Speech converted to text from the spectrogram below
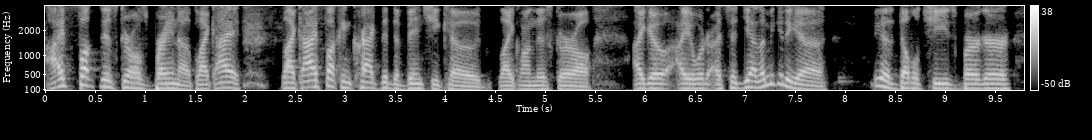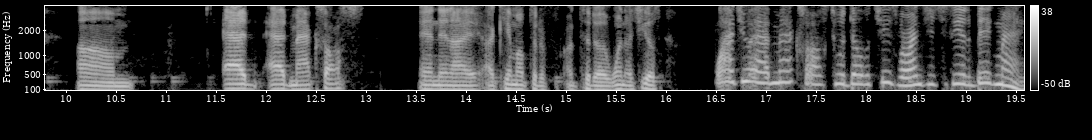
I fucked this girl's brain up. Like I like I fucking cracked the Da Vinci code like on this girl. I go I order I said, "Yeah, let me get a uh, let me get a double cheeseburger um add add mac sauce." And then I I came up to the to the window. She goes, "Why'd you add mac sauce to a double cheeseburger? Why didn't you just get a Big Mac?"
